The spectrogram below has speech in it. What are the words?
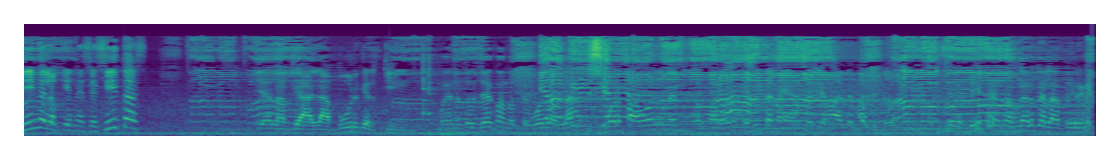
Dime lo que necesitas Y a la- y a la Burger King. Bueno, entonces ya cuando te vuelva a hablar, Por favor, Rubén, por favor, evítame hacer de dos. necesitas mandarte a la verga.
